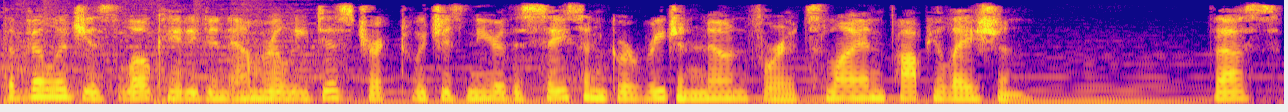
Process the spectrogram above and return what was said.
The village is located in Amreli district which is near the Sasan Gir region known for its lion population. Thus,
